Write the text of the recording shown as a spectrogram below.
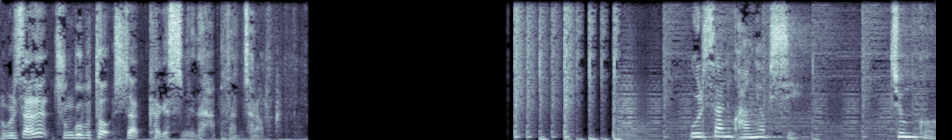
울산은 중구부터 시작하겠습니다. 부산처럼. 울산광역시 중구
